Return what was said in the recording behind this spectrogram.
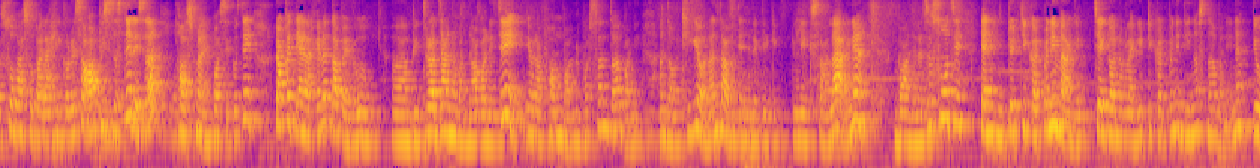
सोफा सोफा राखेको रहेछ अफिस जस्तै रहेछ। फर्स्टमा हामी बसेको चाहिँ टक्कै त्यहाँ राखेर तपाईँहरू भित्र जानुभन्दा अगाडि चाहिँ एउटा फर्म भर्नुपर्छ नि त भने अन्त ठिकै होला नि त अब त्यहाँनिर के के लेख्छ होला होइन? भनेर चाहिँ सोचेँ। त्यहाँदेखि त्यो टिकट पनि माग्यो चेक गर्नुको लागि टिकट पनि दिनुहोस् न भने होइन? त्यो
